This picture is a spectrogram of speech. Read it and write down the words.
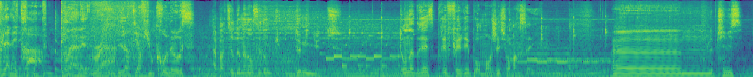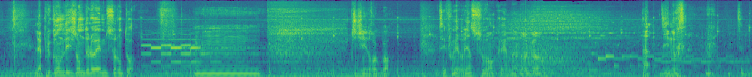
Planète Rap. Planet Rap. L'interview Chronos. À partir de maintenant, c'est donc deux minutes. Ton adresse préférée pour manger sur Marseille Euh, le petit Nice. La plus grande légende de l'OM selon toi Hum, pff, DJ Drogba. C'est fou, il revient souvent quand même, hein, Drogba. hein. Ah, Dino. c'est bien.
